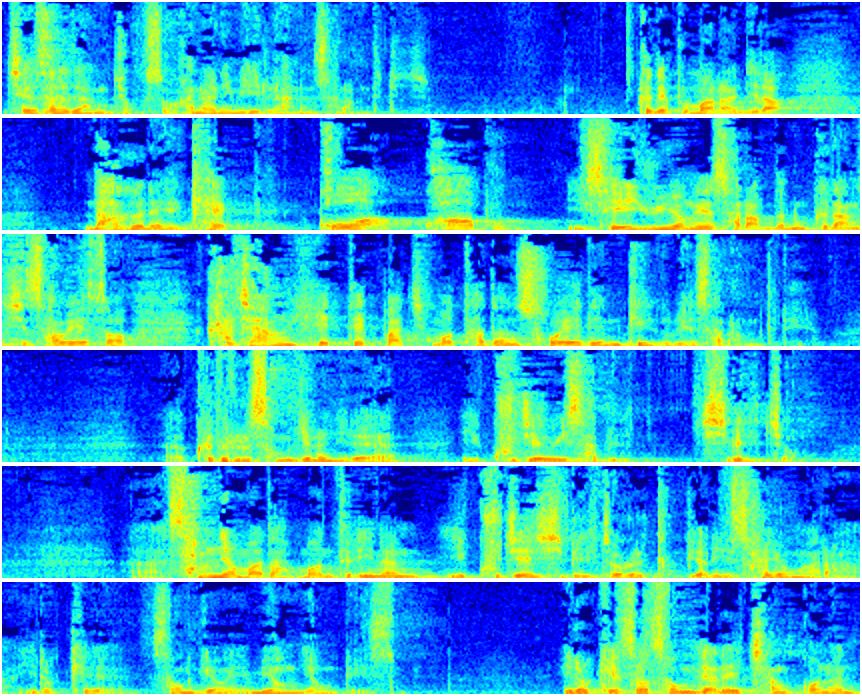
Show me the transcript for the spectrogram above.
제사장 족속 하나님이 일을 하는 사람들이죠. 근데 뿐만 아니라 나그네, 객, 고아, 과부 이 세 유형의 사람들은 그 당시 사회에서 가장 혜택받지 못하던 소외된 계급의 사람들이에요. 그들을 섬기는 일에 이 구제의 11조 3년마다 한 번 드리는 이 구제 11조를 특별히 사용하라 이렇게 성경에 명령되어 있습니다. 이렇게 해서 성전의 창고는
